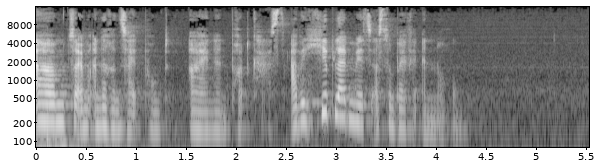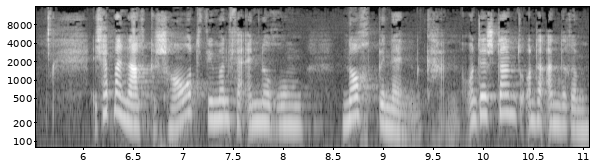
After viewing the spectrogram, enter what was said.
ähm, zu einem anderen Zeitpunkt einen Podcast. Aber hier bleiben wir jetzt erstmal bei Veränderung. Ich habe mal nachgeschaut, wie man Veränderung noch benennen kann. Und da stand unter anderem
